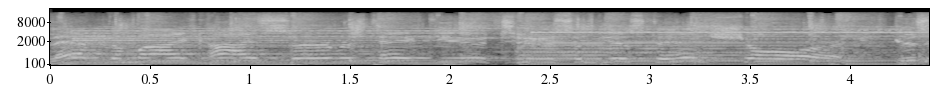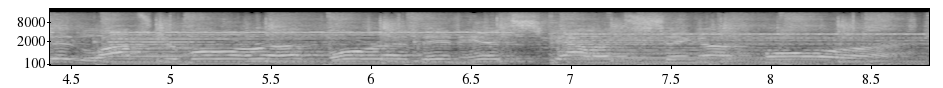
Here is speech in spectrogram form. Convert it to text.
Let the Maikai servers take you to some distant shore. Visit Lobster Bora Bora, then hit Scallop Singapore.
